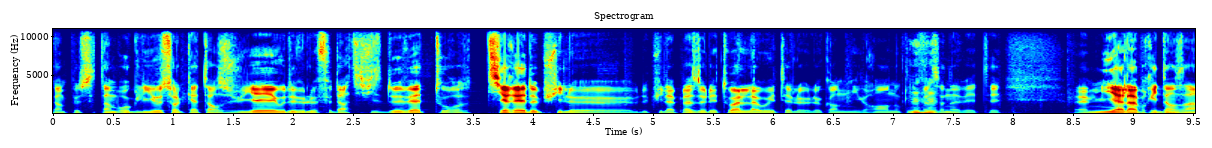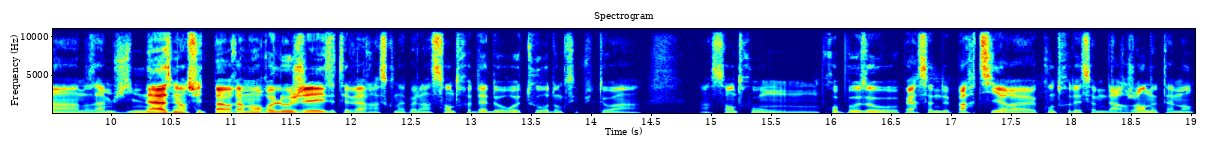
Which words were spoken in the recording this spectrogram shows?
un peu cet imbroglio sur le 14 juillet où le feu d'artifice devait être tiré depuis, le, depuis la place de l'Étoile, là où était le, camp de migrants. Donc, les mhm. personnes avaient été mis à l'abri dans un, dans un gymnase, mais ensuite pas vraiment relogés. Ils étaient vers ce qu'on appelle un centre d'aide au retour, donc c'est plutôt un, centre où on propose aux personnes de partir euh, contre des sommes d'argent notamment,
